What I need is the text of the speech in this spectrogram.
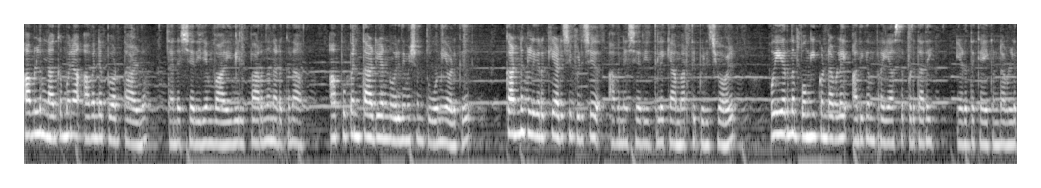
അവളുടെ നഖമുന അവന്റെ പുറത്താഴ്ന്നു തന്റെ ശരീരം വായുവിൽ പറന്നു നടക്കുന്ന അപ്പൂപ്പൻ താടിയാണെന്ന് ഒരു നിമിഷം തോന്നി അവൾക്ക് കണ്ണുകൾ ഇറക്കി അടച്ചു പിടിച്ച് അവന്റെ ശരീരത്തിലേക്ക് അമർത്തി പിടിച്ചു അവൾ. ഉയർന്ന് പൊങ്ങിക്കൊണ്ട് അവളെ അധികം പ്രയാസപ്പെടുത്താതെ ഇടത് കൈകൊണ്ട് അവളുടെ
